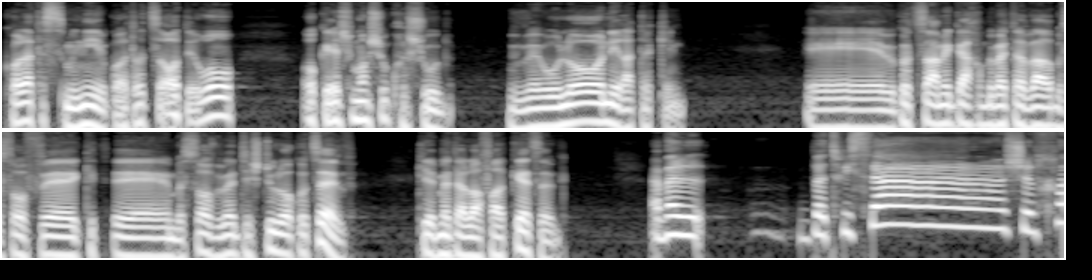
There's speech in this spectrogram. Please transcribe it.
כל התסמינים, כל התוצאות הראו, אוקיי, יש משהו חשוד, והוא לא נראה תקין. אה, וכתוצאה מכך הוא באמת עבר בסוף, אה, אה, בסוף באמת השתילו לו קוצב, כי באמת היה לו הפרעת קצב. אבל בתפיסה שלך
